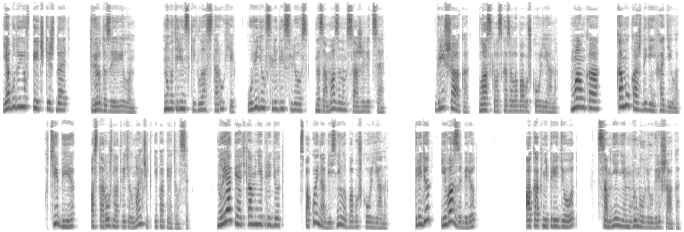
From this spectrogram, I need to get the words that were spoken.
Я буду ее в печке ждать!» — твердо заявил он. Но материнский глаз старухи увидел следы слез на замазанном саже лице. «Гришака», — ласково сказала бабушка Ульяна, — «мамка кому каждый день ходила?» «К тебе», — осторожно ответил мальчик и попятился. «Ну и опять ко мне придет», — спокойно объяснила бабушка Ульяна. «Придет и вас заберет». «А как не придет?» — с сомнением вымолвил Гришака,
